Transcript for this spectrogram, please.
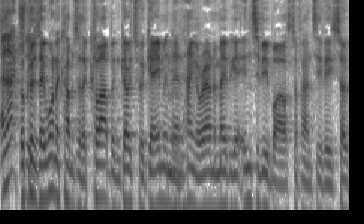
And actually- because they want to come to the club and go to a game and Hmm. then hang around and maybe get interviewed by Arsenal Fan TV. So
